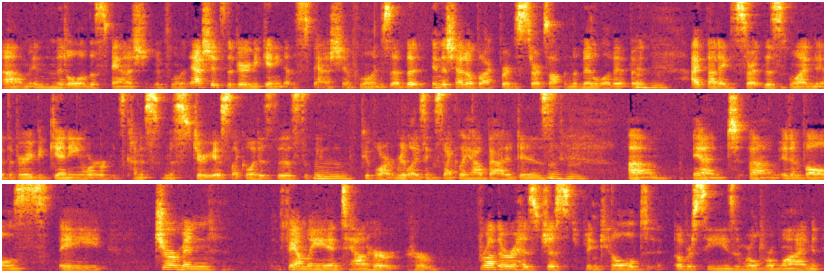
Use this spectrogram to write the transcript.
um, in the middle of the Spanish influence. Actually, it's the very beginning of the Spanish influenza. But in the Shadow Blackbird, it starts off in the middle of it. But Mm-hmm. I thought I'd start this one at the very beginning, where it's kind of mysterious. Like, what is this? Mm. People aren't realizing exactly how bad it is. Mm-hmm. Um, and um, it involves a German family in town. Her her brother has just been killed overseas in World War One,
